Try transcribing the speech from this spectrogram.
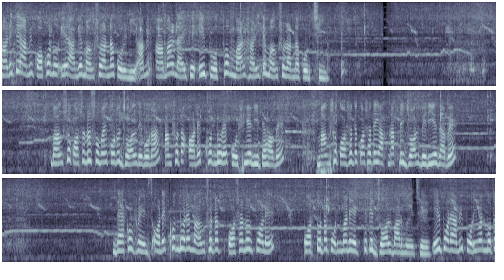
হাঁড়িতে আমি কখনো এর আগে মাংস রান্না করিনি। আমি আমার লাইফে এই প্রথমবার হাঁড়িতে মাংস রান্না করছি। মাংস কষানোর সময় কোনো জল দেব না। মাংসটা অনেকক্ষণ ধরে কষিয়ে নিতে হবে। মাংস কষাতে কষাতেই আপনা আপনি জল বেরিয়ে যাবে। দেখো ফ্রেন্ডস অনেকক্ষণ ধরে মাংসটা কষানোর ফলে কতটা পরিমাণে এর থেকে জল বার হয়েছে। এরপরে আমি পরিমাণ মতো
